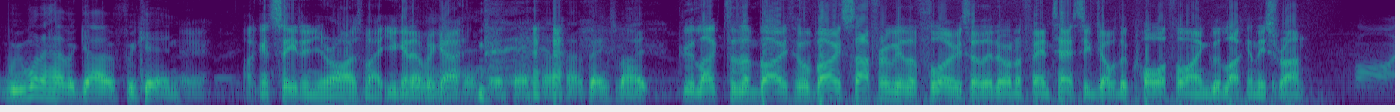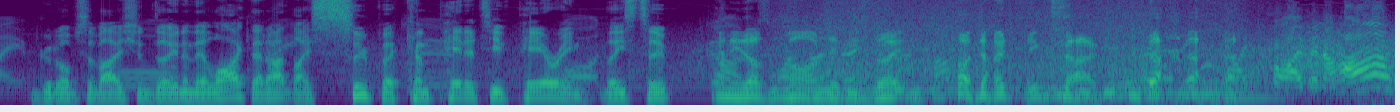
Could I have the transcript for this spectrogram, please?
We want to have a go if we can. I can see it in your eyes, mate. You can have a go. Thanks, mate. Good luck to them both. We're both suffering with the flu, so they're doing a fantastic job of the qualifying. Good luck in this run. Good observation, Dean, and they're like that, aren't they? Super competitive pairing, these two. And he doesn't mind if he's beaten. I don't think so. like Five and a half.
